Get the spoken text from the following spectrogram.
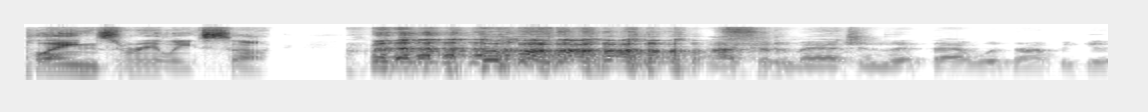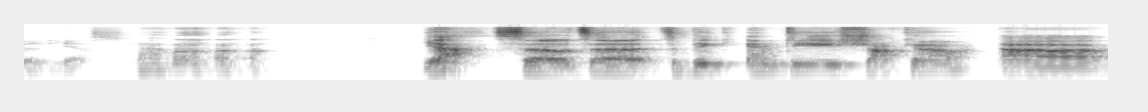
Planes really suck. I could imagine that that would not be good. Yes. Yeah, so it's a it's a big empty Shopko. Uh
